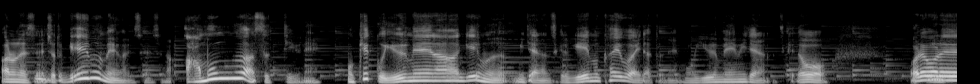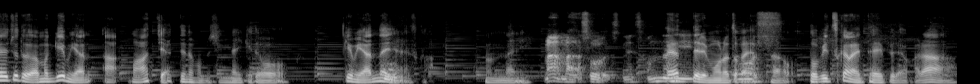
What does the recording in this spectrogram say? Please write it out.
あのですね、うんちょっとゲーム名がですね、そのアモングアスっていうね、もう結構有名なゲームみたいなんですけど、ゲーム界隈だとね、もう有名みたいなんですけど、我々ちょっとあんまゲームやん、あ、まあ、あっちやってんのかもしれないけど、ゲームやんないじゃないですか。そんなに。まあまあ、そうですね。そんなに。流行ってるものとかさ、飛びつかないタイプだから、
